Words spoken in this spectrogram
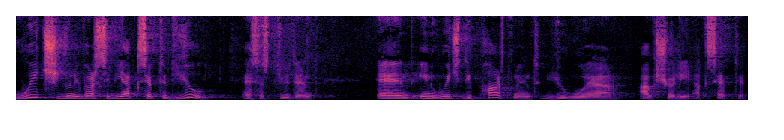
which university accepted you as a student and in which department you were actually accepted.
